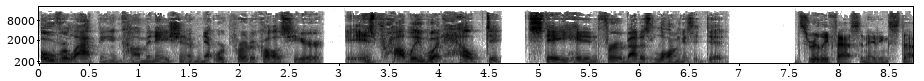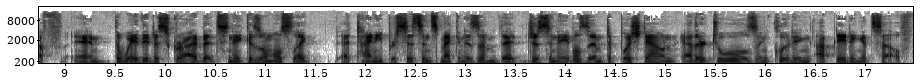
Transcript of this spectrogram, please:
overlapping and combination of network protocols here is probably what helped it stay hidden for about as long as it did. It's really fascinating stuff. And the way they describe it, Snake is almost like a tiny persistence mechanism that just enables them to push down other tools, including updating itself.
